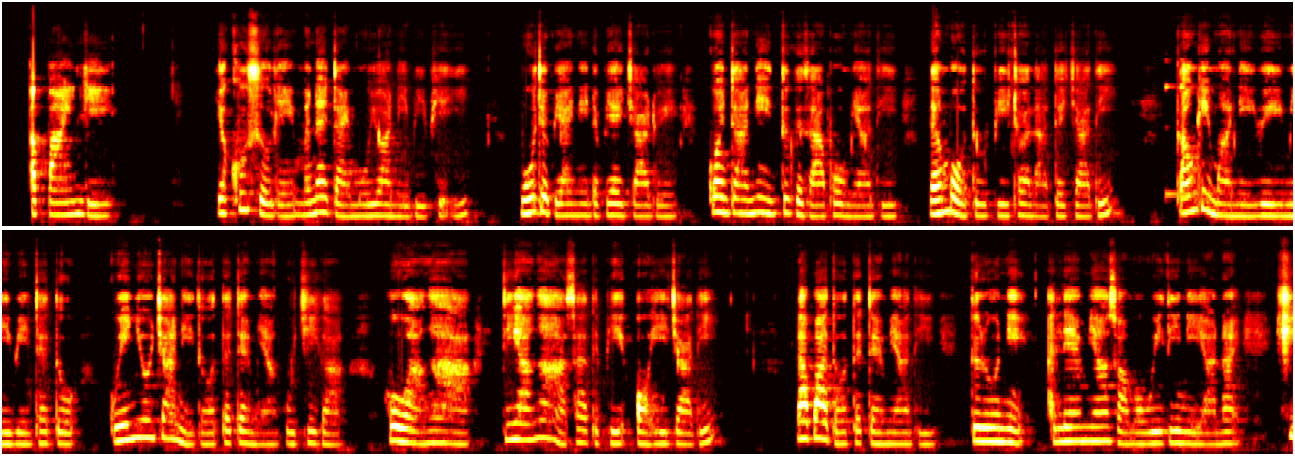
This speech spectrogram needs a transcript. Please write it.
။အပိုင်းလေး ယခုဆိုလျှင် မနက်တိုင်မိုးရွာနေပြီဖြစ်၏။မိုးတစ်ပြိုင်နှင့်တစ်ပြိုင်ကြားတွင် ကွမ်တာနှင့်သူ့ကစားဖို့များသည် လမ်းပေါ်သို့ ပြေးထွက်လာတတ်ကြသည်။ကောင်းကင်မှနေ၍မြေပြင်ထက်သို့ ကွင်းညှိုးကျနေသော သက်သက်များကိုကြည့်ကာ ဟိုဟာငါဟာ ဒီဟာငါဟာ စသဖြင့် အော်ဟစ်ကြသည်။လှပသောသက်သက်များသည် သူတို့နှင့် အလျံများစွာမဝေးသည့်နေရာ၌ရှိ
